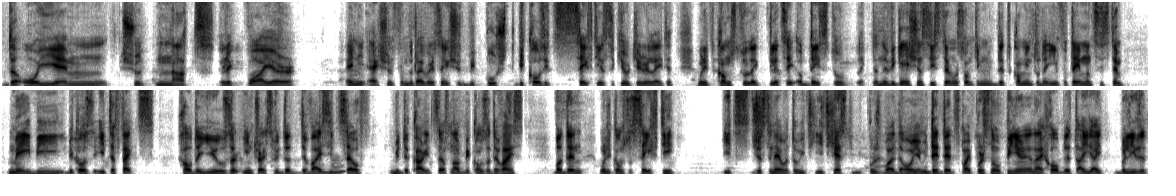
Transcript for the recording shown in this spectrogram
the OEM should not require any action from the driver itself. It should be pushed because it's safety and security related. When it comes to like let's say updates to like the navigation system or something that's coming to the infotainment system, maybe because it affects how the user interacts with the device mm-hmm. itself, with the car itself, now it becomes a device. But then when it comes to safety, it's just inevitable. It, it has to be pushed by the OEM. That, that's my personal opinion, and I hope that I, I believe that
